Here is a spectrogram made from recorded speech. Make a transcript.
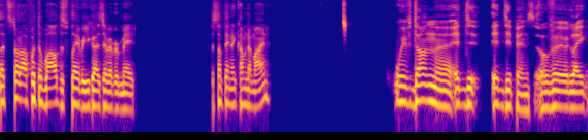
let's start off with the wildest flavor you guys have ever made. Does something that come to mind? We've done uh, it. It depends. Over like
